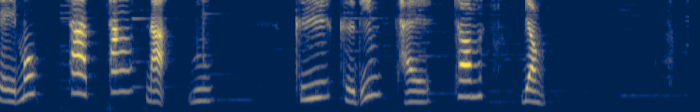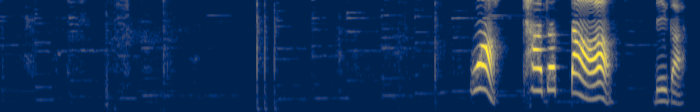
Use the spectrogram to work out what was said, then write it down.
제목 사탕나무. 글 그림 달청명. 와 찾았다. 내가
